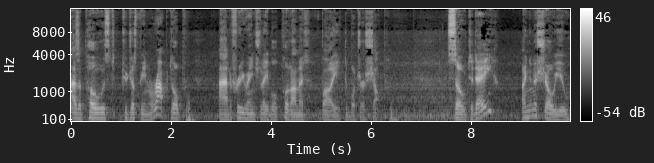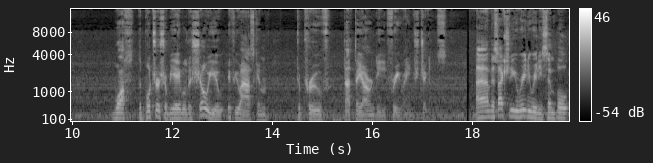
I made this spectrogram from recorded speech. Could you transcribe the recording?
as opposed to just being wrapped up and a free range label put on it by the butcher shop. So today I'm going to show you what the butcher should be able to show you if you ask him to prove that they are indeed free range chickens. And it's actually really, really simple.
